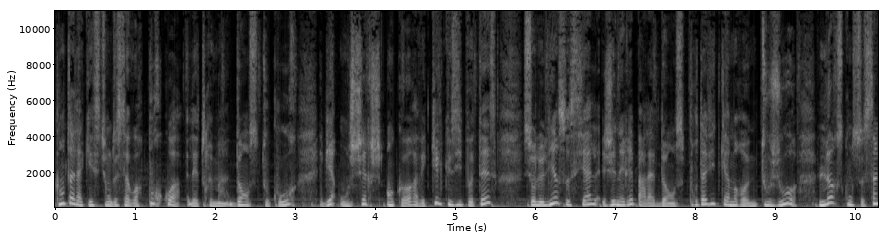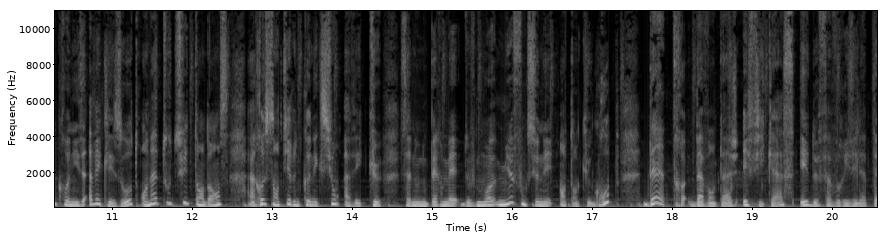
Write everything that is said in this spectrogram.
Quant à la question de savoir pourquoi l'être humain danse tout court, eh bien, on cherche encore avec quelques hypothèses sur le lien social généré par la danse. Pour David Cameron, toujours, lorsqu'on se synchronise avec les autres, on a tout de suite tendance à ressentir une connexion avec eux. Ça nous, permet de mieux fonctionner en tant que groupe, d'être davantage efficace et de favoriser la paix.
